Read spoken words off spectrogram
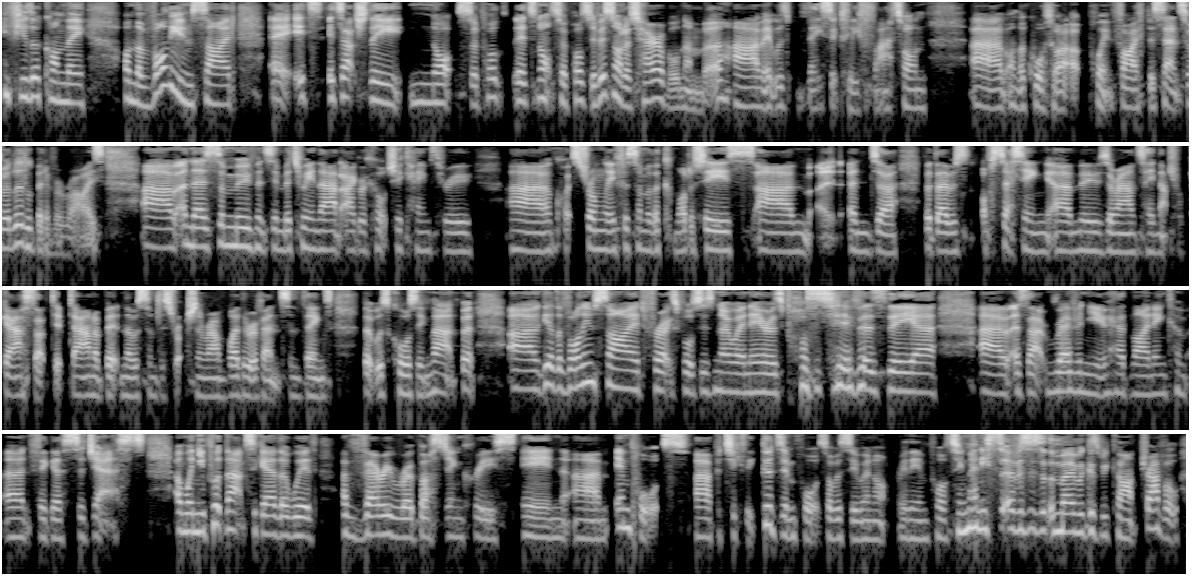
if you look on the on the volume side, eh, it's it's actually not so it's not so positive. It's not a terrible number. Um, it was basically flat on uh, on the quarter, up 0.5 percent, so a little bit of a rise. Um, and there's some movements in between that. Agriculture came through uh, quite strongly for some of the commodities, um, and uh, but there was offsetting uh, moves around, say, natural gas that dipped down a bit, and there was some disruption around weather events and things that was causing that. But uh, yeah, the volume side for exports is nowhere near as positive as the uh, uh, as that revenue headline income earned figure suggests. And when you put that together with a very robust increase in um, imports, particularly goods imports, obviously we're not really importing many services at the moment because we can't can't travel.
